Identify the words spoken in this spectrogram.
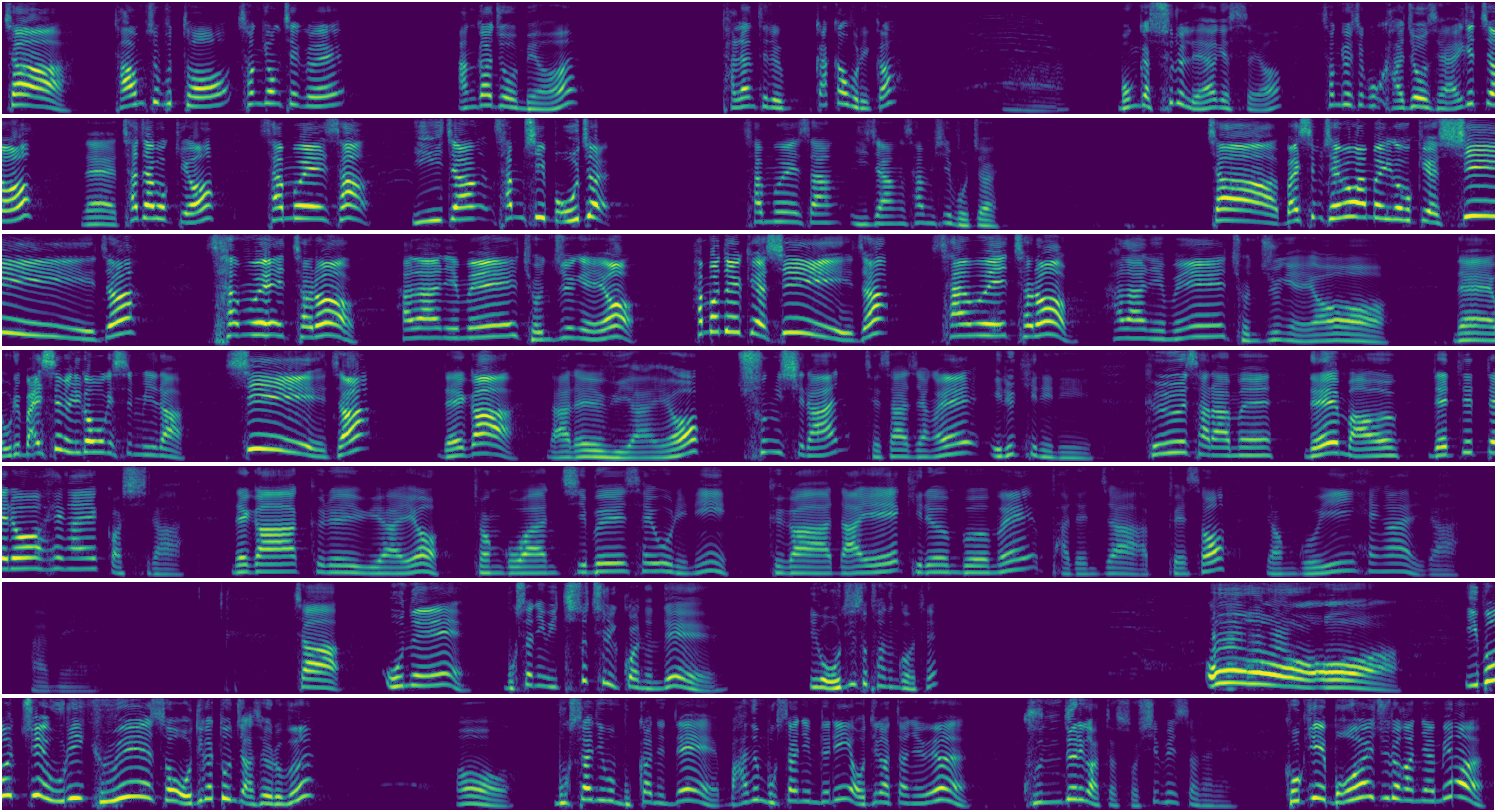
자, 다음 주부터 성경책을 안 가져오면 달란트를 깎아버릴까? 아, 뭔가 수를 내야겠어요. 성경책 꼭 가져오세요. 알겠죠? 네, 찾아볼게요. 사무엘상 2장 35절. 사무엘상 2장 35절. 자, 말씀 제목 한번 읽어볼게요. 시작. 사무엘처럼 하나님을 존중해요. 한 번 더 읽게요. 시작. 사무엘처럼 하나님을 존중해요. 네, 우리 말씀 읽어보겠습니다. 시작. 내가 나를 위하여 충실한 제사장을 일으키리니 그 사람은 내 마음 내 뜻대로 행할 것이라. 내가 그를 위하여 견고한 집을 세우리니 그가 나의 기름 부음을 받은 자 앞에서 영구히 행하리라. 아멘. 자, 오늘 목사님 이 티셔츠를 입고 왔는데 이거 어디서 파는 것 같아? 오, 어. 이번 주에 우리 교회에서 어디 갔다 온지 아세요, 여러분? 어, 목사님은 못 갔는데 많은 목사님들이 어디 갔다 냐면 군대를 갔다 왔어, 11사단에. 거기에 뭐 해주러 갔냐면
